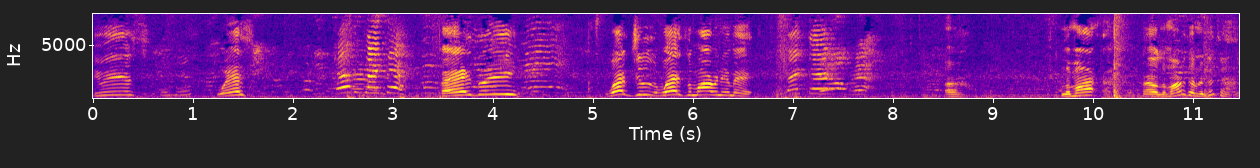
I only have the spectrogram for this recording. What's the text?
You is? Mm-hmm. Where's That's right there. Paisley? Where's, Jul- where's Lamar and them at? Right there. Uh, Lamar, oh, Lamar's having a good time.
